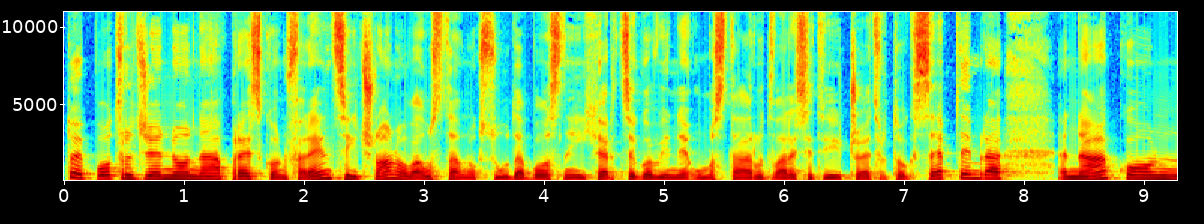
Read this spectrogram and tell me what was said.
To je potvrđeno na preskonferenciji članova Ustavnog suda Bosne i Hercegovine u Mostaru 24. septembra, nakon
